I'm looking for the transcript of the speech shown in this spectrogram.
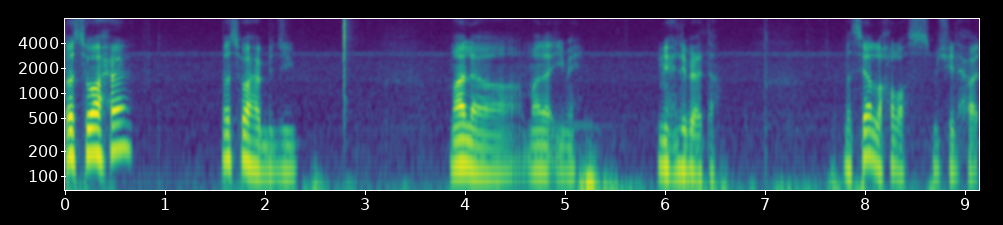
بس واحد بس واحد بتجيب. ما لا ما لا قيمة. منيح اللي بعتها بس يلا خلاص مشي الحال.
